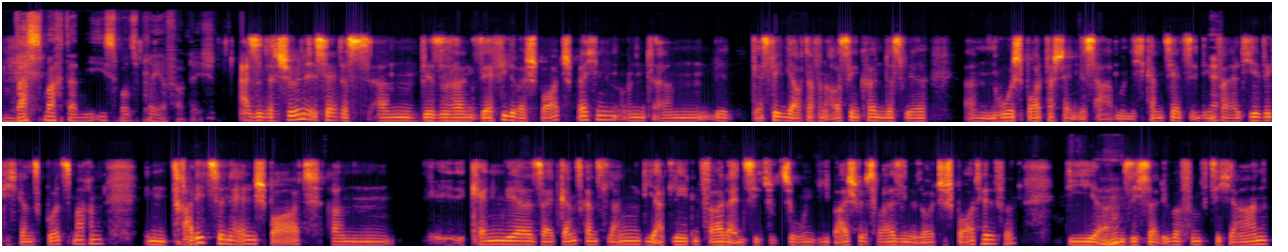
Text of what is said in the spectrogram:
was macht dann die eSports Player Foundation? Also das Schöne ist ja, dass ähm, wir sozusagen sehr viel über Sport sprechen und ähm, wir deswegen ja auch davon ausgehen können, dass wir ähm, ein hohes Sportverständnis haben. Und ich kann es jetzt in dem ja. Fall halt hier wirklich ganz kurz machen. Im traditionellen Sport ähm, kennen wir seit ganz, ganz langem die Athletenförderinstitutionen, wie beispielsweise eine deutsche Sporthilfe, die mhm. ähm, sich seit über 50 Jahren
